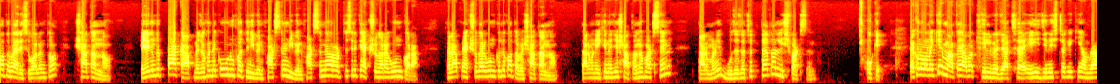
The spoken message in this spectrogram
কত বেড়েছে বলেন তো? সাতান্ন। এটা কিন্তু টাকা, আপনি যখন এটাকে অনুপাতে নিবেন পার্সেন্ট নিবেন পার্সেন্ট নেওয়ার অর্থ সেটাকে একশো দ্বারা গুণ করা। তাহলে আপনি একশো দ্বারা গুণ করলে কত হবে? সাতান্ন। তার মানে এখানে যে সাতান্ন পার্সেন্ট তার মানে বুঝে যাচ্ছে তেতাল্লিশ পার্সেন্ট ওকে, এখন অনেকের মাথায় আবার খেলবে যে আচ্ছা এই জিনিসটাকে কি আমরা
